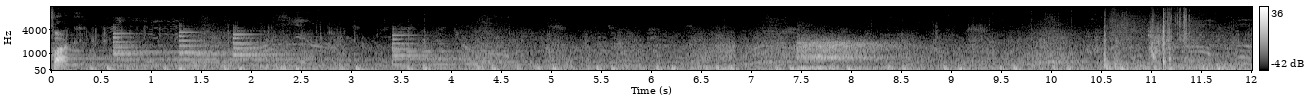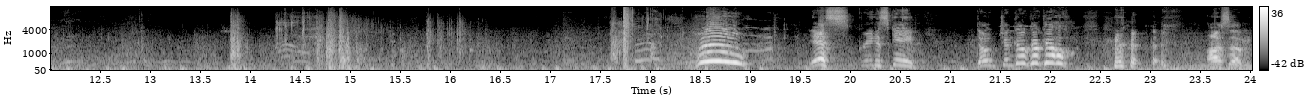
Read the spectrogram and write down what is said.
Fuck. Escape! Don't go go go go! awesome.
